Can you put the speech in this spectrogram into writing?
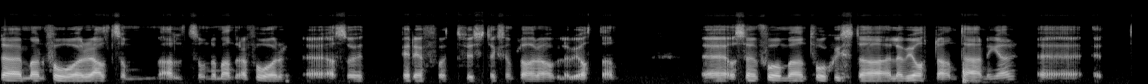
där man får allt som, allt som de andra får. Eh, alltså ett pdf och ett fysiskt exemplar av Leviatan. Eh, och sen får man två schyssta Leviatan-tärningar. Eh, ett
